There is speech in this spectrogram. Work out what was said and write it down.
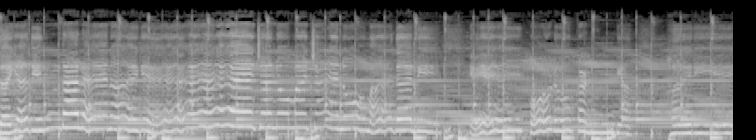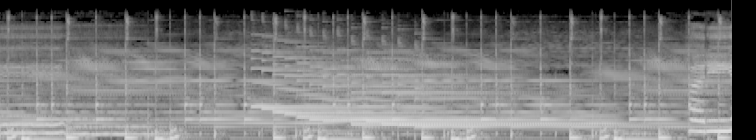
दय ಜನುಮ ಜನುಮದಲ್ಲಿ ಏ ಕೊಡು ಕಂಡ್ಯ ಹರಿಯೇ. हरिय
